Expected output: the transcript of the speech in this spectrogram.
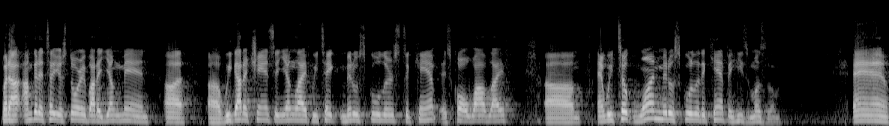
But I, am going to tell you a story about a young man uh, uh, we got a chance in Young Life. We take middle schoolers to camp. It's called WyldLife. Um, and we took one middle schooler to camp, and he's Muslim. And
